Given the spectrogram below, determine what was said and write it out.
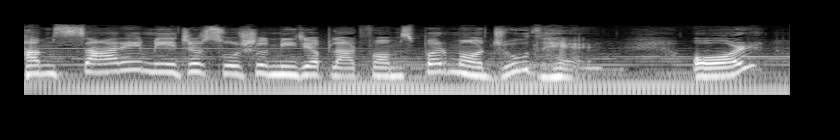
हम सारे मेजर सोशल मीडिया प्लेटफॉर्म्स पर मौजूद हैं। और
